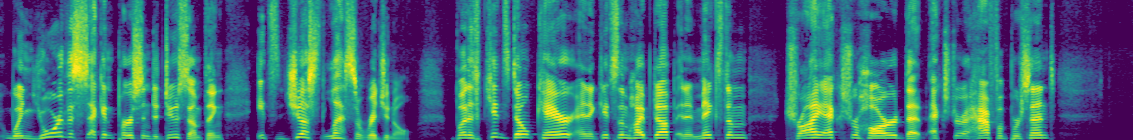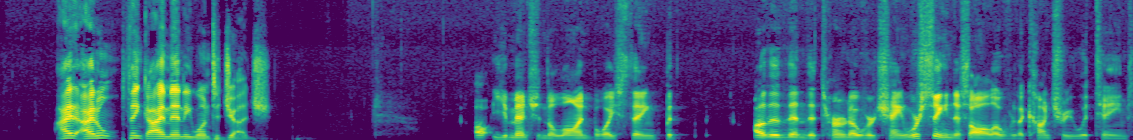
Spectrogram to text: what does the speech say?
when you're the second person to do something, it's just less original. But if kids don't care and it gets them hyped up and it makes them try extra hard, that extra half a percent, I, I don't think I'm anyone to judge. Oh, you mentioned the Lawn Boys thing, but other than the turnover chain, we're seeing this all over the country with teams.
